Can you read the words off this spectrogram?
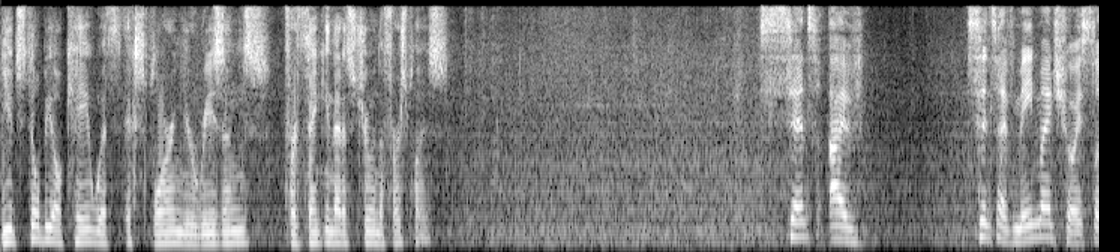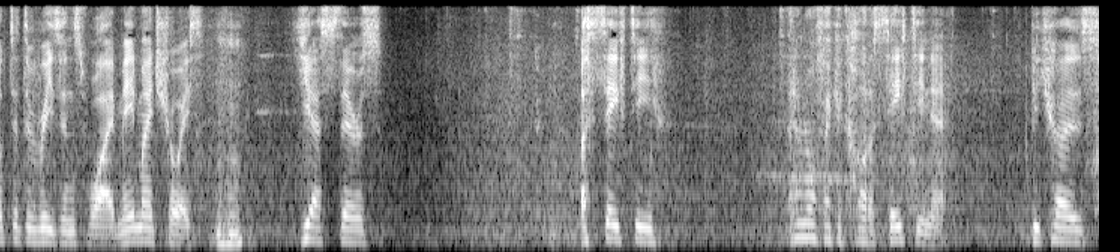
You'd still be okay with exploring your reasons for thinking that it's true in the first place? Since I've since I've made my choice, looked at the reasons why, made my choice, Mm-hmm. yes, there's a safety. I don't know if I could call it a safety net because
